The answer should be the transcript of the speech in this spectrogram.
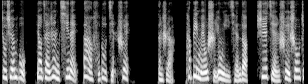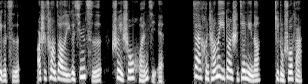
就宣布要在任期内大幅度减税。但是啊，他并没有使用以前的“削减税收”这个词，而是创造了一个新词“税收缓解”。在很长的一段时间里呢，这种说法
